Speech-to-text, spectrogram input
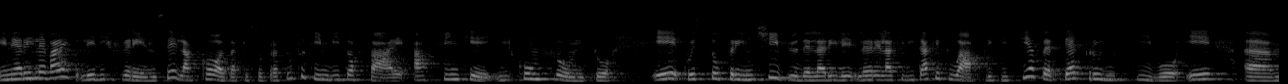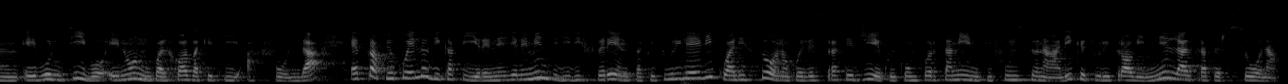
E nel rilevare le differenze, la cosa che soprattutto ti invito a fare affinché il confronto e questo principio della relatività che tu applichi sia per te produttivo e um, evolutivo e non qualcosa che ti affonda, è proprio quello di capire negli elementi di differenza che tu rilevi quali sono quelle strategie, quei comportamenti funzionali che tu ritrovi nell'altra persona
